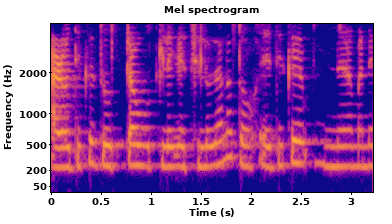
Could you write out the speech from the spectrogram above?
আর ওদিকে দুধটাও উতলে গেছিল, জানো তো? এদিকে মানে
